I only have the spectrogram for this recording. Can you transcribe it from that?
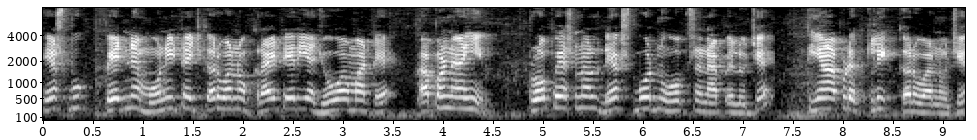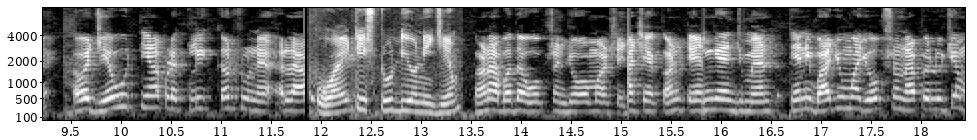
ફેસબુક પેજને મોનિટાઈઝ કરવાનો ક્રાઇટેરિયા જોવા માટે આપણને અહીં પ્રોફેશનલ ડેસ્કબોર્ડનું ઓપ્શન આપેલું છે. ત્યાં આપણે ક્લિક કરવાનું છે. હવે જેવું ત્યાં આપણે ક્લિક કરશું ને એટલે વાયટી સ્ટુડિયોની જેમ. ઘણા બધા ઓપ્શન જોવા મળશે. આ છે કન્ટેન્ટ એન્ગેજમેન્ટ તેની બાજુમાં જ ઓપ્શન આપેલું છે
